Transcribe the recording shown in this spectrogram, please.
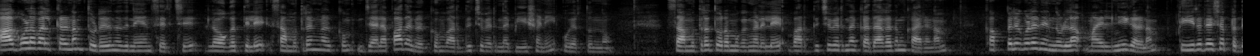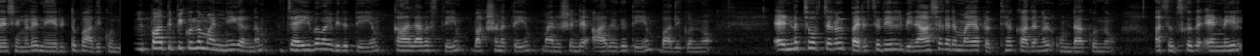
ആഗോളവൽക്കരണം തുടരുന്നതിനനുസരിച്ച് ലോകത്തിലെ സമുദ്രങ്ങൾക്കും ജലപാതകൾക്കും വർദ്ധിച്ചു വരുന്ന ഭീഷണി ഉയർത്തുന്നു. സമുദ്ര തുറമുഖങ്ങളിലെ വർദ്ധിച്ചു വരുന്ന ഗതാഗതം കാരണം കപ്പലുകളിൽ നിന്നുള്ള മലിനീകരണം തീരദേശ പ്രദേശങ്ങളെ നേരിട്ട് ബാധിക്കുന്നു. ഉൽപ്പാദിപ്പിക്കുന്ന മലിനീകരണം ജൈവ വൈവിധ്യത്തെയും കാലാവസ്ഥയും ഭക്ഷണത്തെയും മനുഷ്യന്റെ ആരോഗ്യത്തെയും ബാധിക്കുന്നു. എണ്ണച്ചോർച്ചകൾ പരിസ്ഥിതിയിൽ വിനാശകരമായ പ്രത്യാഘാതങ്ങൾ ഉണ്ടാക്കുന്നു. അസംസ്കൃത എണ്ണയിൽ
